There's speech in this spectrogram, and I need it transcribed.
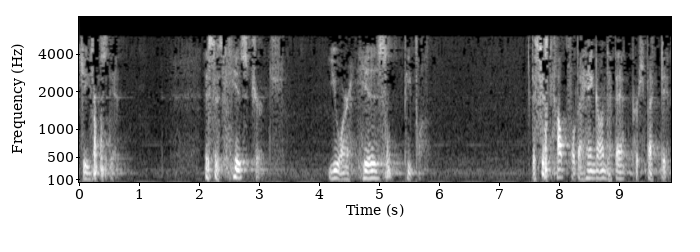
Jesus did. This is His church. You are His people. It's just helpful to hang on to that perspective.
